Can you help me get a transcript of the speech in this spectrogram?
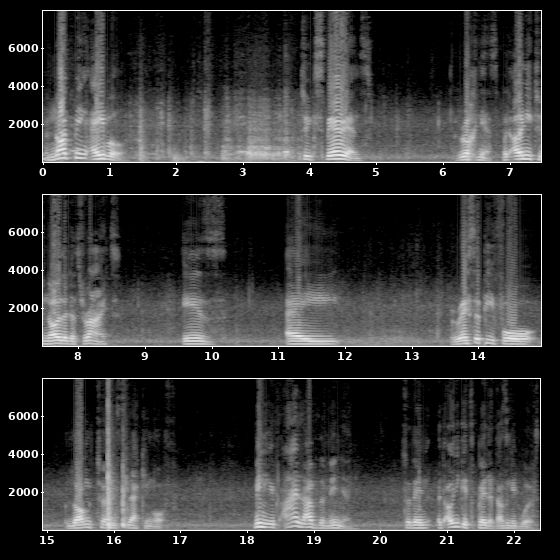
not being able to experience ruchnias, but only to know that it's right, is a recipe for long-term slacking off. Meaning, if I love the minion, so then it only gets better, it doesn't get worse.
